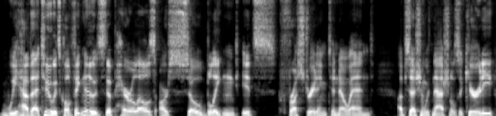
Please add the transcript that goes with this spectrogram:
we have that too. It's called fake news. The parallels are so blatant, it's frustrating to no end. Obsession with national security.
